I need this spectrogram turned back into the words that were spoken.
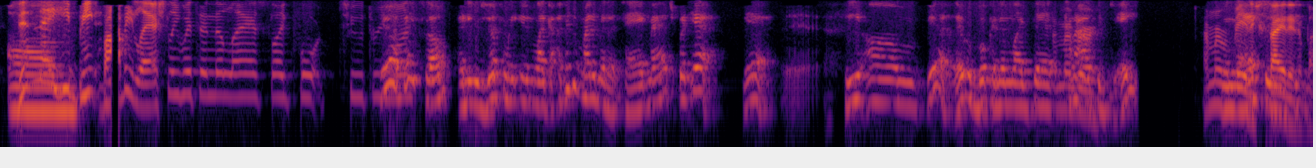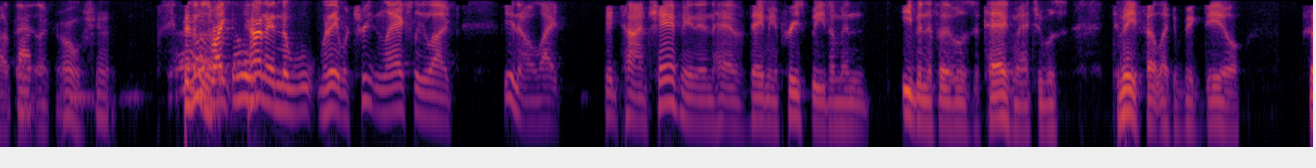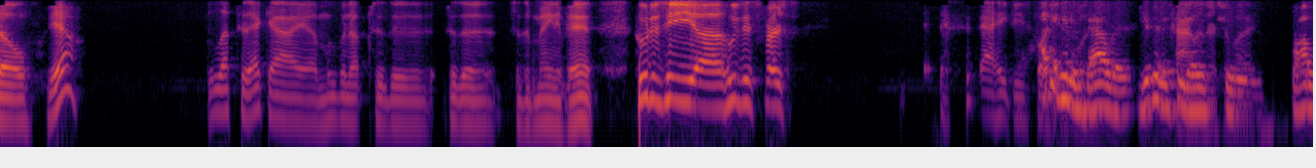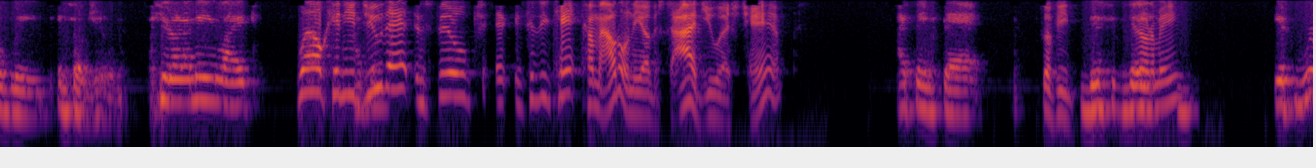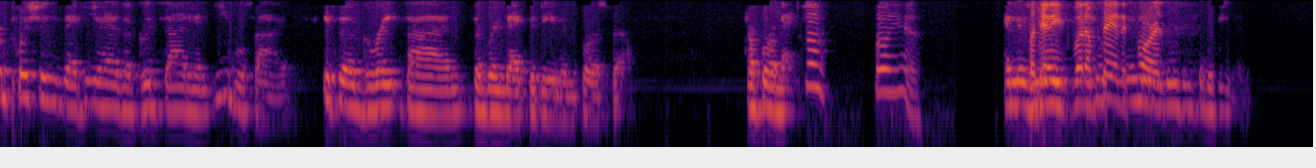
didn't they he Um, beat Bobby Lashley within the last like four two three Yeah, I think so. And he was definitely in like I think it might have been a tag match, but yeah, yeah. Yeah. He um yeah they were booking him like that remember- out the gate. I remember being Lashley excited about that. Like, oh shit. Because it was right so- kind of in the when they were treating Lashley like, you know, like big time champion and have Damian Priest beat him, and even if it was a tag match, it was to me it felt like a big deal. So yeah, good luck to that guy uh, moving up to the to the to the main event. Who does he? uh Who's his first? I hate these I think him and Balor, you're going to see those two probably until June. You know what I mean? Like, Well, can you I do think- that and still because he can't come out on the other side, U.S. champ. I think that So if he, this is you know what I mean? If we're pushing that he has a good side and an evil side, it's a great time to bring back the demon for a spell or for a match. Oh, well, yeah. And there's But then no- he- but I'm saying as far as- losing to the demon.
